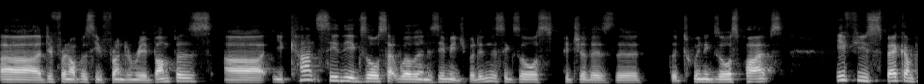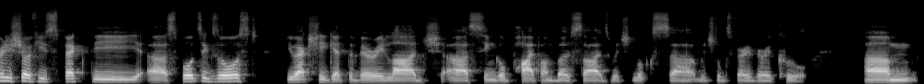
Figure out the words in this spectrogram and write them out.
uh, different obviously front and rear bumpers. Uh, you can't see the exhaust that well in this image, but in this exhaust picture, there's the, the twin exhaust pipes. If you spec, I'm pretty sure if you spec the uh, sports exhaust, you actually get the very large uh, single pipe on both sides, which looks uh, which looks very very cool. Um,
